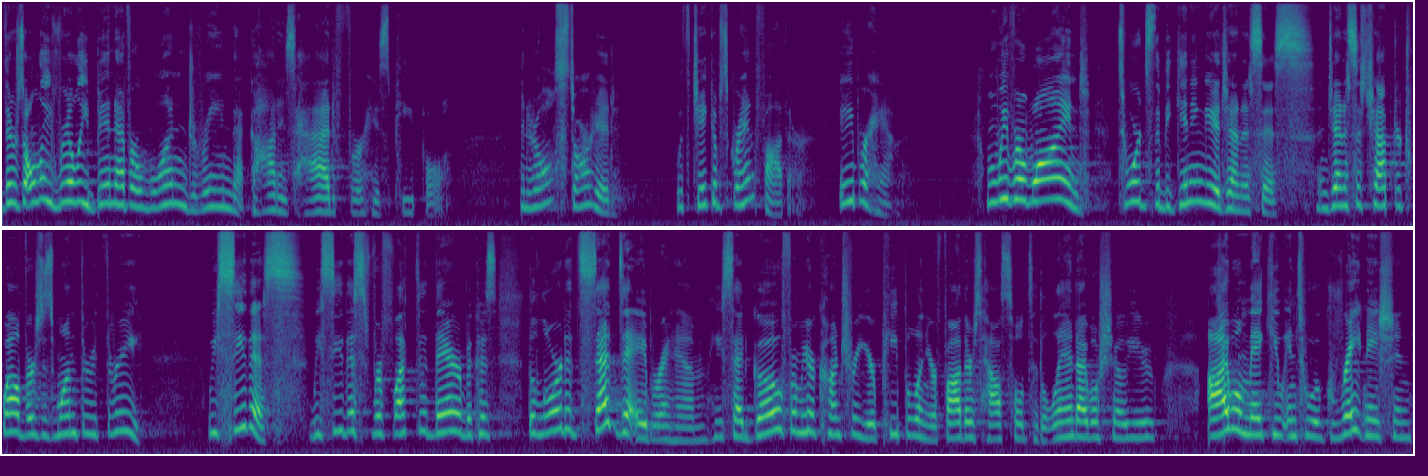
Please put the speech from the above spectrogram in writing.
there's only really been ever one dream that God has had for his people. And it all started with Jacob's grandfather, Abraham. When we rewind towards the beginning of Genesis, in Genesis chapter 12, verses 1 through 3, we see this. We see this reflected there because the Lord had said to Abraham, He said, Go from your country, your people, and your father's household to the land I will show you. I will make you into a great nation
